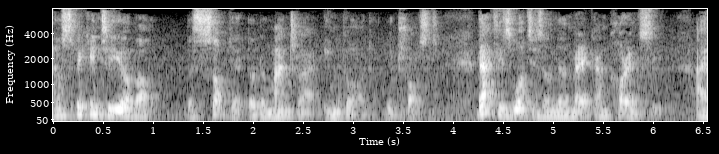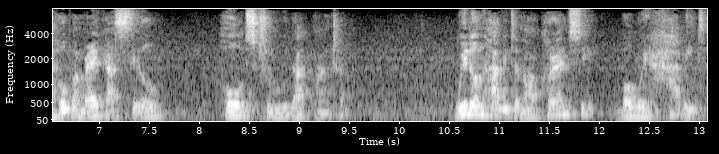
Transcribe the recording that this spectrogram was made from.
I'm speaking to you about the subject or the mantra in God we trust. That is what is on the American currency. I hope America still holds true that mantra. We don't have it in our currency, but we have it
